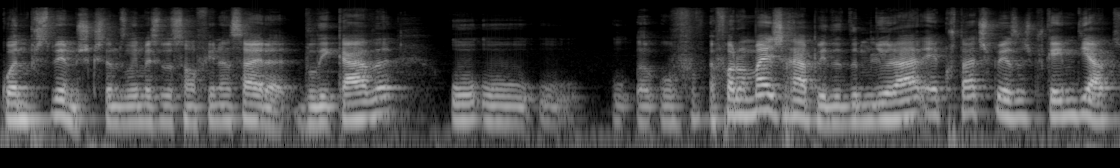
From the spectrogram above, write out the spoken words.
Quando percebemos que estamos ali numa situação financeira delicada, o, o, a forma mais rápida de melhorar é cortar despesas, porque é imediato.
